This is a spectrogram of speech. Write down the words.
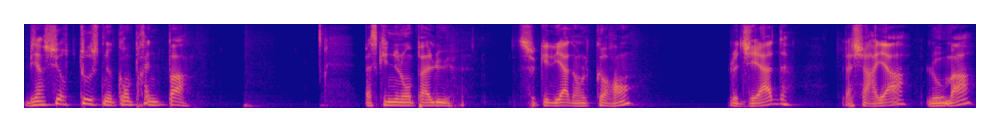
Bien sûr, tous ne comprennent pas, parce qu'ils ne l'ont pas lu, ce qu'il y a dans le Coran, le djihad, la charia, l'ouma,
